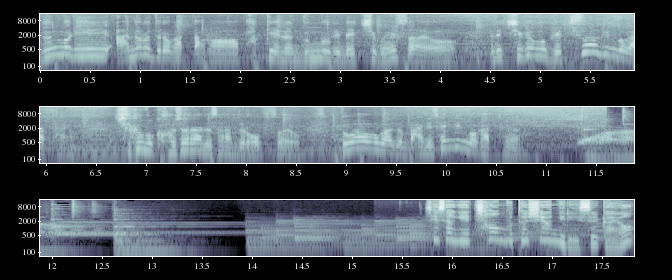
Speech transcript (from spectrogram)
눈물이 안으로 들어갔다가 밖에는 눈물이 맺히고 했어요. 근데 지금은 그게 추억인 것 같아요. 지금은 거절하는 사람들 없어요. 노하우가 좀 많이 생긴 것 같아요. 세상에 처음부터 쉬운 일이 있을까요?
